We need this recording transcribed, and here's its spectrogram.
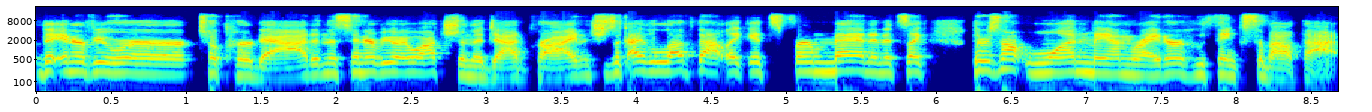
the interviewer took her dad in this interview I watched, and the dad cried. And she's like, I love that. Like, it's for men. And it's like, there's not one man writer who thinks about that.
